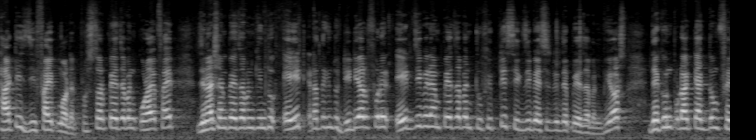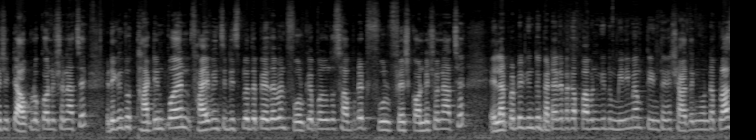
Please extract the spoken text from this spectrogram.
thirty G five model processor পেয়ে যাবেন কোরাই ফাইভ জেনারেশন পেয়ে যাবেন কিন্তু এইট এটাতে কিন্তু ডিডিআর ফোরের এইট জিবি র্যাম পেয়ে যাবেন টু ফিফটি সিক্স জিবি এসএসডিতে পেয়ে যাবেন। ভিওর্স দেখুন প্রোডাক্টটা একদম ফ্রেশ একটি আউটলুক কন্ডিশনে আছে। এটি কিন্তু থার্টিন পয়েন্ট ফাইভ ইঞ্চি ডিসপ্লেতে পেয়ে যাবেন ফোর কে পর্যন্ত সাপোর্টেড ফুল ফ্রেশ কন্ডিশনে আছে। এই ল্যাপটপটি কিন্তু ব্যাটারি ব্যাকআপ পাবেন কিন্তু মিনিমাম তিন থেকে সাড়ে তিন ঘণ্টা প্লাস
